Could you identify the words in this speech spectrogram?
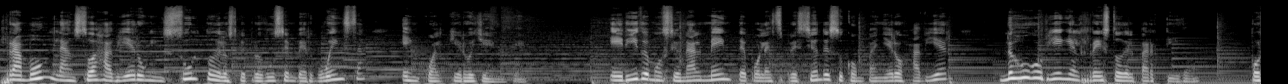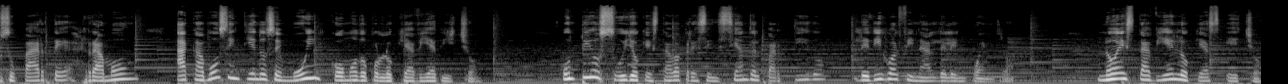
Ramón lanzó a Javier un insulto de los que producen vergüenza en cualquier oyente. Herido emocionalmente por la expresión de su compañero Javier, no jugó bien el resto del partido. Por su parte, Ramón acabó sintiéndose muy incómodo por lo que había dicho un tío suyo que estaba presenciando el partido le dijo al final del encuentro, no está bien lo que has hecho.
